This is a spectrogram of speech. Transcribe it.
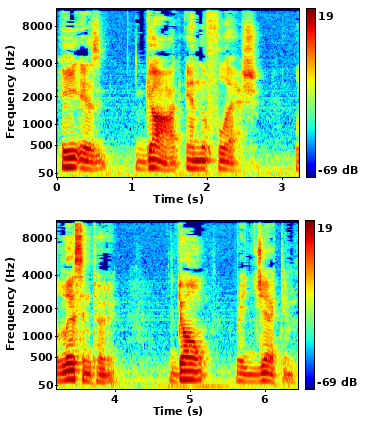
He is God in the flesh. Listen to him. Don't reject him.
